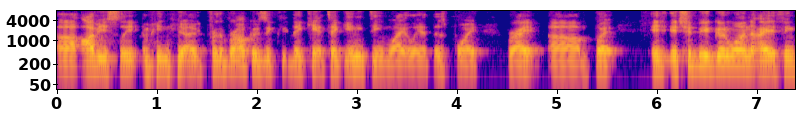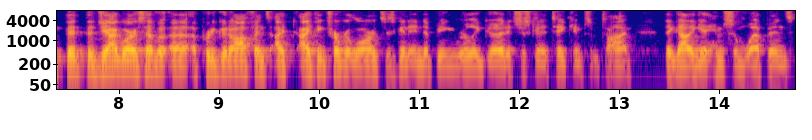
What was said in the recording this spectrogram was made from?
Uh, obviously, I mean, for the Broncos, they, can't take any team lightly at this point, right? Um, but it, it, should be a good one. I think that the Jaguars have a, a pretty good offense. I, I think Trevor Lawrence is going to end up being really good. It's just going to take him some time. They got to get him some weapons.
